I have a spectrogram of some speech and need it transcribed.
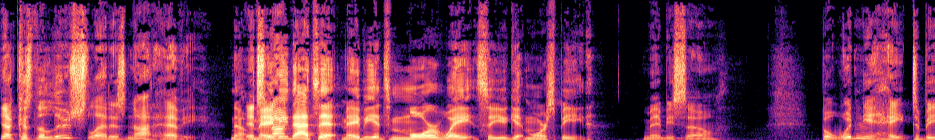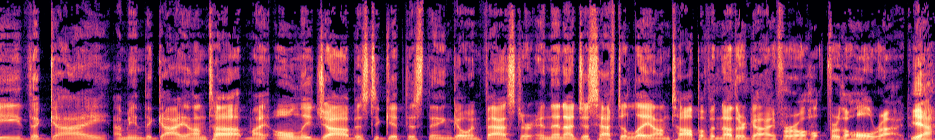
Yeah, because the luge sled is not heavy. No, It's maybe not- that's it. Maybe it's more weight so you get more speed. Maybe so. But wouldn't you hate to be the guy? I mean, the guy on top. My only job is to get this thing going faster, and then I just have to lay on top of another guy for a for the whole ride. Yeah.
